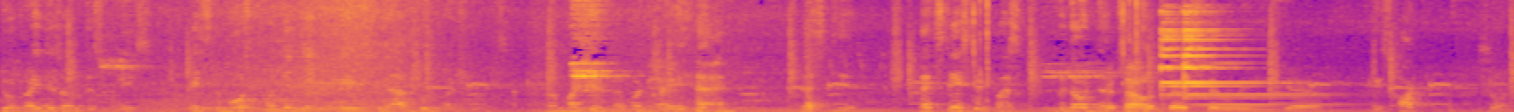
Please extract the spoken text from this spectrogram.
Do try this out this place. It's the most authentic place to have good mushrooms. The mushroom pepper dry and let's, let's taste it first without the Without chili. the chili, yeah. It's hot. So what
